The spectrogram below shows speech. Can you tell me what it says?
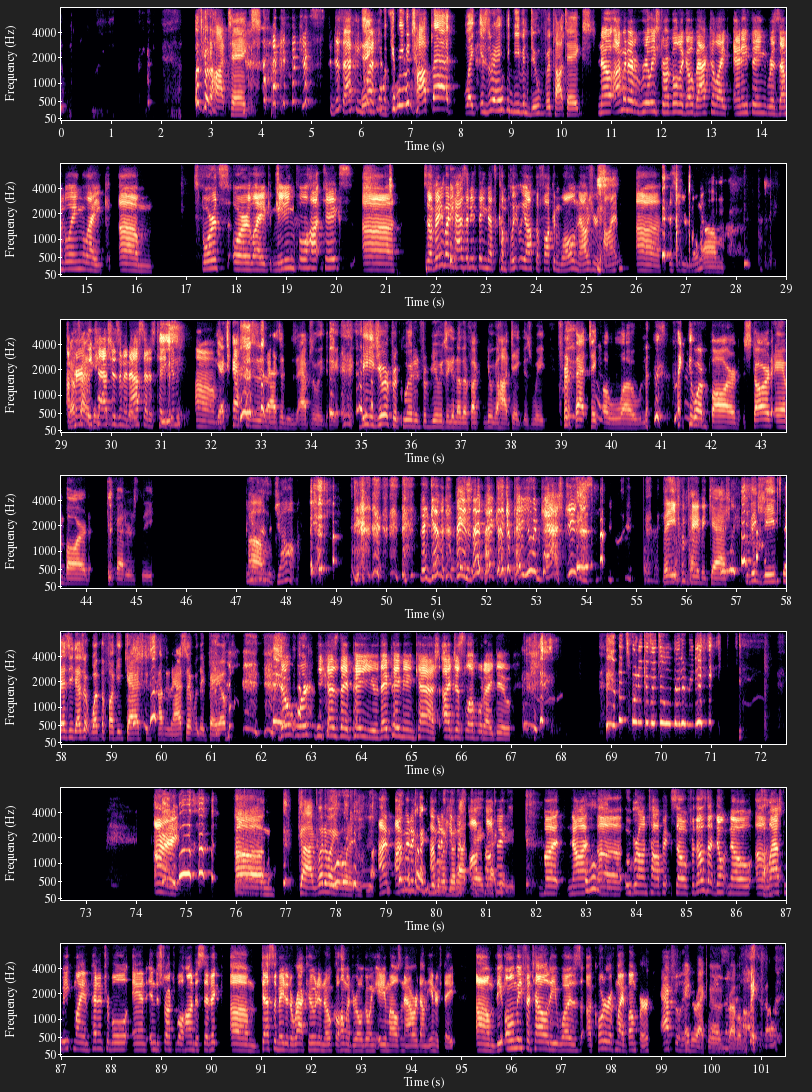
Let's go to hot takes. just, just asking Hey, questions. can, can we even top that? Like, is there anything to even do with hot takes? No, I'm gonna really struggle to go back to like anything resembling like um sports or like meaningful hot takes. Uh so if anybody has anything that's completely off the fucking wall, now's your time. Uh this is your moment. Um, I'm trying to Apparently cash isn't an asset is taken. Um yeah, cash isn't an asset is absolutely taken. Beans, you're precluded from using another fuck doing a hot take this week for that take alone. like you are barred, starred and barred. Confederacy. Beans has Um, a job. they give Beans, they pay they can pay you in cash. Jesus. They even pay me cash. You think Beans says he doesn't want the fucking cash because it's not an asset when they pay him? Don't work because they pay you. They pay me in cash. I just love what I do. That's funny because I tell him that every day. All right. Um, Um, God, what do I even want to do? I'm I'm gonna trying to I'm gonna keep us off take, and I can't topic, but not Oh. uh uber on topic. So for those that don't know, uh, Oh. last week my impenetrable and indestructible Honda Civic um decimated a raccoon in an Oklahoma drill going 80 miles an hour down the interstate. Um, the only fatality was a quarter of my bumper. Actually, And a raccoon, probably. talking about it,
